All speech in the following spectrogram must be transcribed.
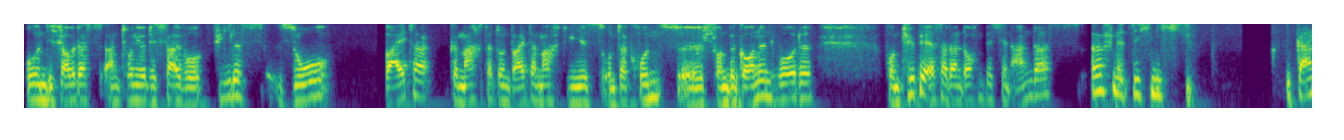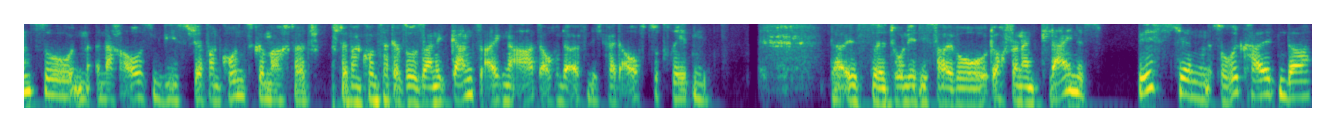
Und ich glaube, dass Antonio Di Salvo vieles so weitergemacht hat und weitermacht, wie es unter Kunz äh, schon begonnen wurde. Vom Typ her ist er dann doch ein bisschen anders, öffnet sich nicht ganz so nach außen, wie es Stefan Kunz gemacht hat. Stefan Kunz hat ja so seine ganz eigene Art, auch in der Öffentlichkeit aufzutreten. Da ist äh, Toni Di Salvo doch schon ein kleines bisschen zurückhaltender.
